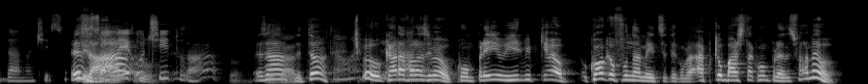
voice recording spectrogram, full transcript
da notícia. Exato. Ele só lê o título. Exato. Exato. Exato. Então, Então, é tipo, o cara fala assim, meu, comprei o IRB porque, meu, qual que é o fundamento de você ter comprado? Ah, porque o Barça está comprando. Você fala, meu,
